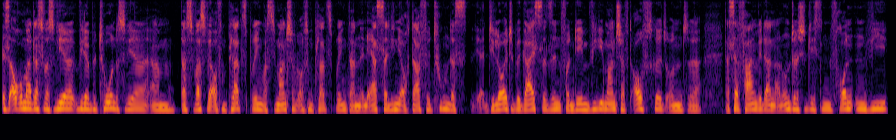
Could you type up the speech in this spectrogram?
ist auch immer das, was wir wieder betonen, dass wir ähm, das, was wir auf den Platz bringen, was die Mannschaft auf den Platz bringt, dann in erster Linie auch dafür tun, dass die Leute begeistert sind von dem, wie die Mannschaft auftritt und äh, das erfahren wir dann an unterschiedlichsten Fronten, wie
